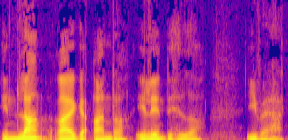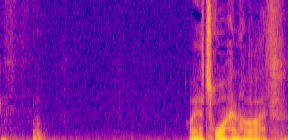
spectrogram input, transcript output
en lang række andre elendigheder i verden. Og jeg tror, han har ret.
